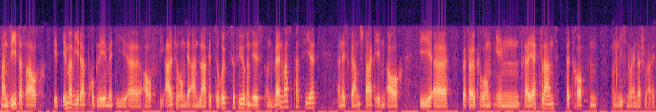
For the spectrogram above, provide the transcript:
man sieht das auch, es gibt immer wieder Probleme, die äh, auf die Alterung der Anlage zurückzuführen ist. Und wenn was passiert, dann ist ganz stark eben auch die äh, Bevölkerung im Dreieckland betroffen und nicht nur in der Schweiz.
